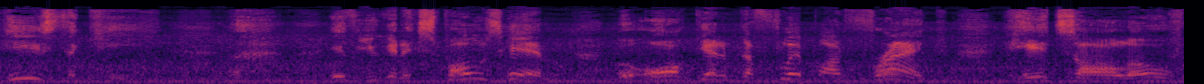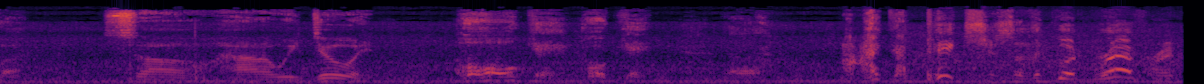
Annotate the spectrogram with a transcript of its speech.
He's the key. If you can expose him or get him to flip on Frank, it's all over. So, how do we do it? Oh, okay, okay. Uh, I got pictures of the good reverend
